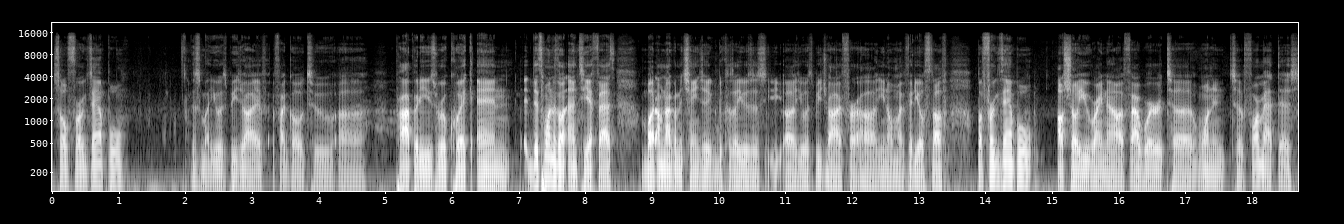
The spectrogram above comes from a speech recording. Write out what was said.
So for example this is my USB drive. If I go to uh, properties real quick and this one is on NTFS but I'm not going to change it because I use this uh, USB drive for uh, you know my video stuff. But for example I'll show you right now if I were to wanting to format this.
